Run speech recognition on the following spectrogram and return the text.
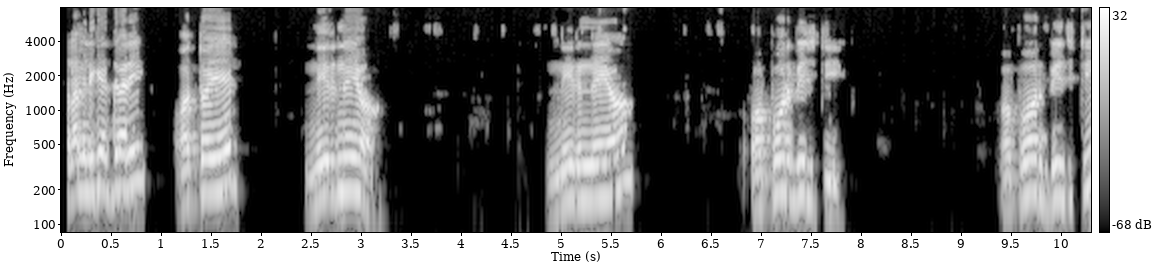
তাহলে আমি লিখে দিতে পারি, অতএব নির্ণেয় নির্ণেয় অপর বীজটি অপর বীজটি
